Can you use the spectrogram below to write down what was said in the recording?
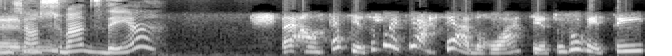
il change souvent d'idée, hein? Ben, en fait, il a toujours été assez à droite. Il a toujours été,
